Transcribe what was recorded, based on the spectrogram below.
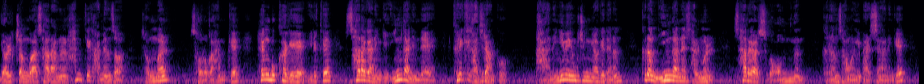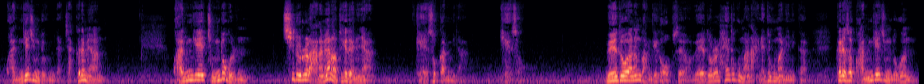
열정과 사랑을 함께 가면서 정말 서로가 함께 행복하게 이렇게 살아가는 게 인간인데 그렇게 가지 않고 반응이 매우 중요하게 되는 그런 인간의 삶을 살아갈 수가 없는 그런 상황이 발생하는 게 관계 중독입니다. 자, 그러면 관계 중독은 치료를 안 하면 어떻게 되느냐? 계속 갑니다. 계속. 외도하는 관계가 없어요. 외도를 해도 그만 안 해도 그만이니까. 그래서 관계 중독은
